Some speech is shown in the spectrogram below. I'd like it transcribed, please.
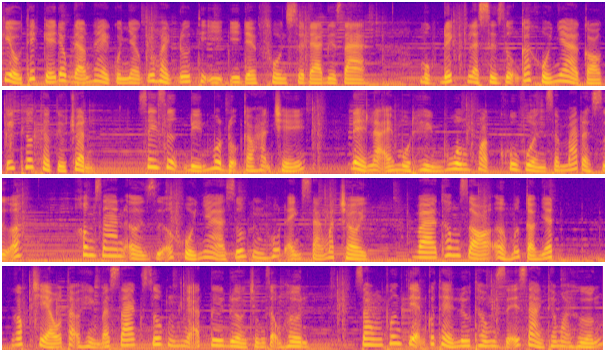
Kiểu thiết kế độc đáo này của nhà quy hoạch đô thị Idefon Serda đưa ra, mục đích là sử dụng các khối nhà có kích thước theo tiêu chuẩn, xây dựng đến một độ cao hạn chế, để lại một hình vuông hoặc khu vườn râm mát ở giữa. Không gian ở giữa khối nhà giúp hút ánh sáng mặt trời và thông gió ở mức cao nhất. Góc chéo tạo hình bát giác giúp ngã tư đường trông rộng hơn. Dòng phương tiện có thể lưu thông dễ dàng theo mọi hướng.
